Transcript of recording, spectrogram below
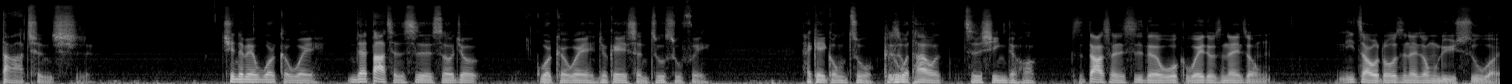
大城市，去那边 work away，你在大城市的时候就 work away 就可以省住宿费，还可以工作。可是如果他有知心的话，可是大城市的 workaway 都是那种，你找的都是那种旅宿啊，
